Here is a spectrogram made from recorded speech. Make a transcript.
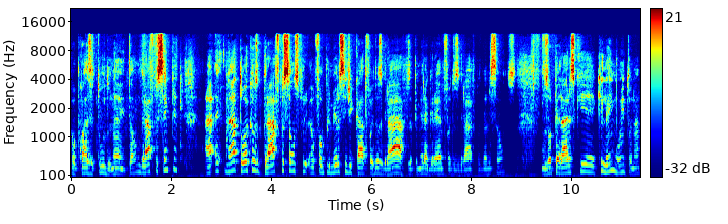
ou quase tudo, né? Então, gráfico sempre não é à toa que os gráficos são os, foi o primeiro sindicato, foi dos gráficos, a primeira greve foi dos gráficos, né? eles são uns, uns operários que, que leem muito, né?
